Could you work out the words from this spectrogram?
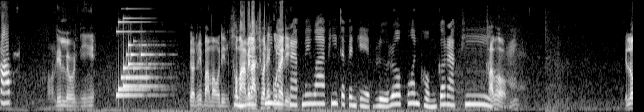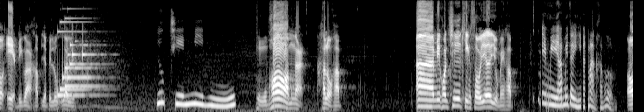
ครับอ๋อลินโลนี้ ชวนพี่ปามาโอดิน เข้ามาไหมล่ะชวนให้กูหน่อยดิพี่ะครับไม่ว่าพี่จะเป็นเอดส์หรือโรคอ้วนผมก็รักพี่ ครับผม เป็นโรคเอดส์ดีกว่าครับ อย่าเป็นโรคอ้วนเลย ลูกชิ้นมีหู หูพ่อมึงอะฮัลโหลครับ อ่า มีคนชื่อคิงโซเยอร์อยู่ไหมครับ ไม่มีครับมีแต่เฮียหมัดครับผมอ๋อ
